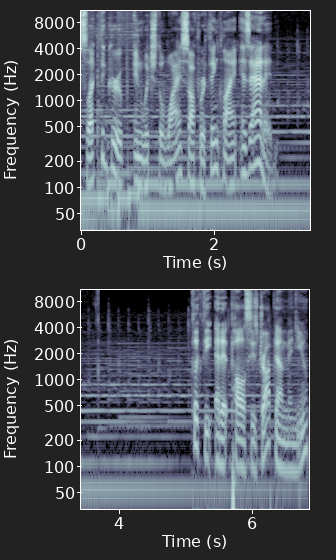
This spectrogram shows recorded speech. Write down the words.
Select the group in which the Wyse Software Thin client is added. Click the Edit Policies drop-down menu,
